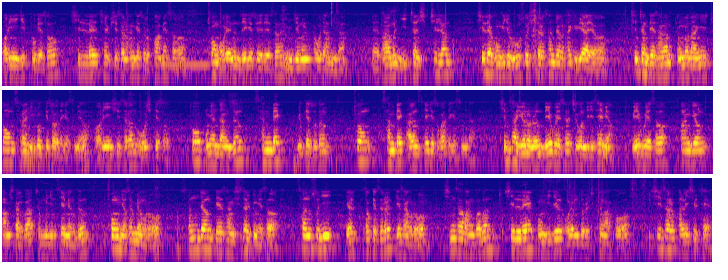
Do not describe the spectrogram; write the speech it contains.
어린이집 2개소, 실내 체육시설 1개소를 포함해서 총 올해는 4개소에 대해서 인증을 하고자 합니다. 네, 다음은 2017년 실내 공기질 우수 시설 산정을 하기 위하여 신청 대상은 경로당이 총 37개소가 되겠으며 어린이 시설은 50개소, 소공연장 등 306개소 등 총 393개소가 되겠습니다. 심사위원회는 내부에서 직원들이 3명, 외부에서 환경감시단과 전문인 3명 등 총 6명으로 선정 대상 시설 중에서 선순위 15개소를 대상으로 심사 방법은 실내 공기질 오염도를 측정하고 시설 관리 실태,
